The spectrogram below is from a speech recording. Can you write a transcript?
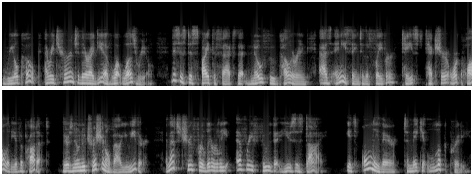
real Coke and returned to their idea of what was real. This is despite the fact that no food coloring adds anything to the flavor, taste, texture, or quality of the product. There's no nutritional value either. And that's true for literally every food that uses dye. It's only there to make it look pretty.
